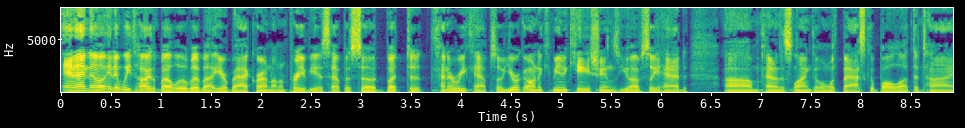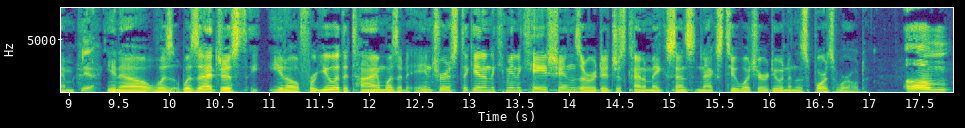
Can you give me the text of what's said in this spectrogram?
And I know, and we talked about a little bit about your background on a previous episode, but to kind of recap, so you were going to communications. You obviously had um, kind of this line going with basketball at the time. Yeah. You know, was was that just you know for you at the time? Was it an interest to get into communications, or did it just kind of make sense next to what you were doing in the sports world? Um,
